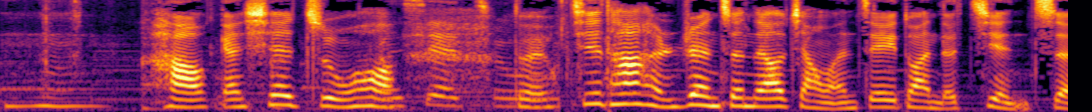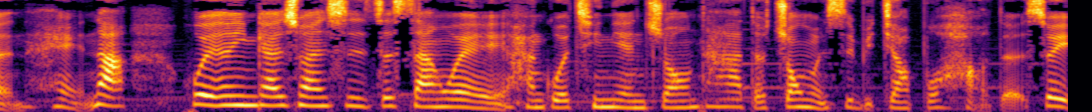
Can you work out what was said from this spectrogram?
嗯，好，感谢主哦，感谢主。对，其实他很认真的要讲完这一段的见证。嘿，那惠恩应该算是这三位韩国青年中，他的中文是比较不好的，所以，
